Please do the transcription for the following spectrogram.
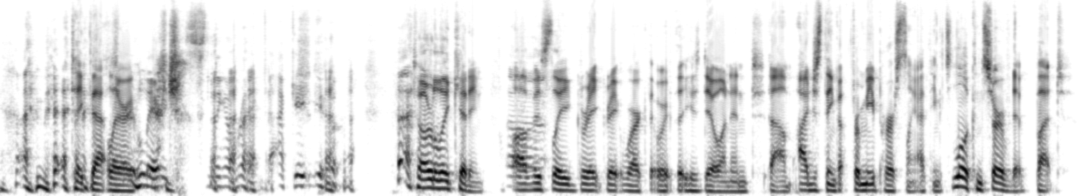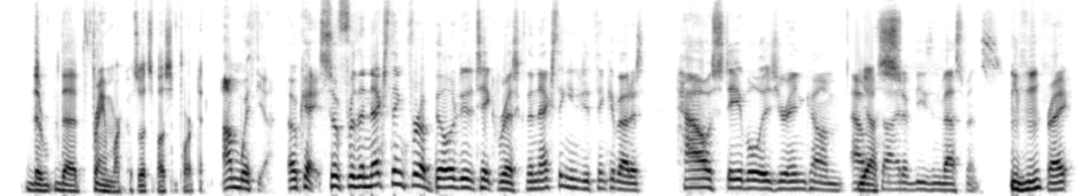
I bet. take that, Larry. Larry, just sling them right back at you. totally kidding. Obviously, great, great work that, we're, that he's doing, and um, I just think, for me personally, I think it's a little conservative, but the the framework is what's most important. I'm with you. Okay, so for the next thing for ability to take risk, the next thing you need to think about is how stable is your income outside of these investments, Mm-hmm. right?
